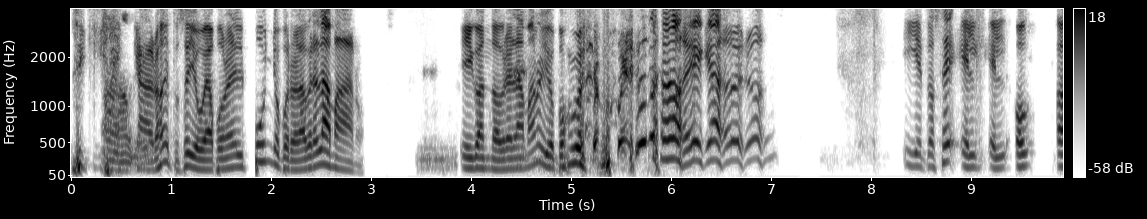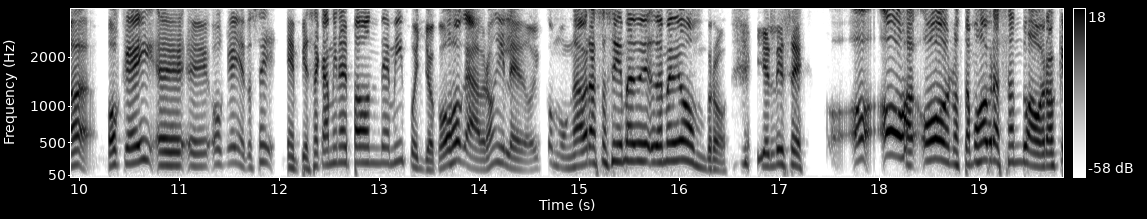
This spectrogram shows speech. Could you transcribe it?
Ah, cabrón, entonces yo voy a poner el puño, pero él abre la mano. Y cuando abre la mano, yo pongo el puño otra vez, cabrón. Y entonces él, él ah, ok, eh, eh, ok, entonces empieza a caminar para donde mí, pues yo cojo, cabrón, y le doy como un abrazo así de medio, de medio hombro. Y él dice, oh, oh, oh, oh, nos estamos abrazando ahora, ok,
